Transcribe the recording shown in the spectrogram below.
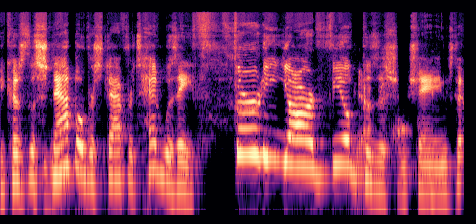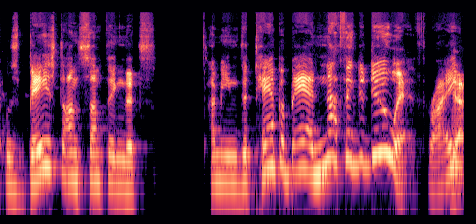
because the Mm-hmm. snap over Stafford's head was a 30 yard field Yeah. position change that was based on something that's, I mean, the Tampa Bay had nothing to do with, right? Yep.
